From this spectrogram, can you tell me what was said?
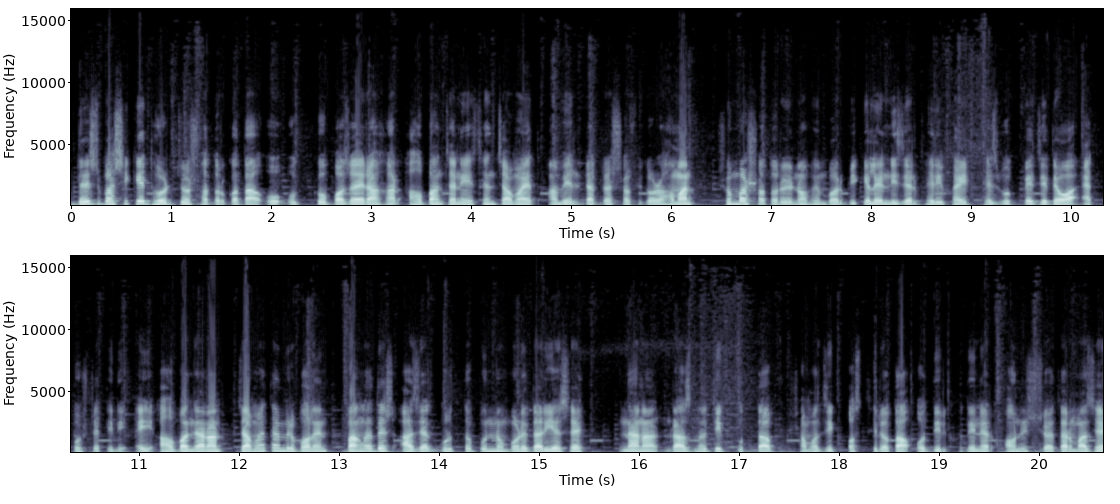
দেশবাসীকে ধৈর্য, সতর্কতা ও ঐক্য বজায় রাখার আহ্বান জানিয়েছেন জামায়াত আমির ডাক্তার শফিকুর রহমান। সোমবার সতেরোই নভেম্বর বিকেলে নিজের ভেরিফাইড ফেসবুক পেজে দেওয়া এক পোস্টে তিনি এই আহ্বান জানান। জামায়াত আমির বলেন, বাংলাদেশ আজ এক গুরুত্বপূর্ণ মোড়ে দাঁড়িয়েছে। নানা রাজনৈতিক উত্তাপ, সামাজিক অস্থিরতা ও দীর্ঘদিনের অনিশ্চয়তার মাঝে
